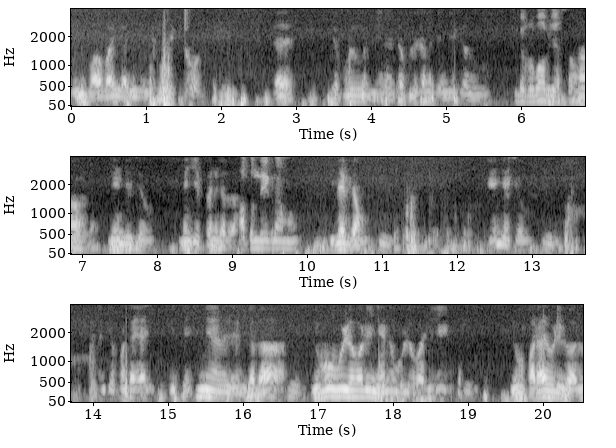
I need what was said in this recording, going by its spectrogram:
ముందు బాబాయ్ అది చెప్పేవాడు. ఏ ఎప్పుడు నేను డబ్బుల సంగతి ఏం చేసావు నువ్వు? రుబాబు చేస్తా "ఆ, ఉన్నారు కదా. ఏం చేసావు నేను చెప్పాను కదా. అతనిది ఏ గ్రామం? ఇదే గ్రామం. ఏం చేసావు అని చెప్పండి అయ్యా నీకు తెలిసింది లేదు కదా. నువ్వు ఊళ్ళోవాడి నేను ఊళ్ళోవాడి ఉమ్, నువ్వు పరాయుడి కాదు.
